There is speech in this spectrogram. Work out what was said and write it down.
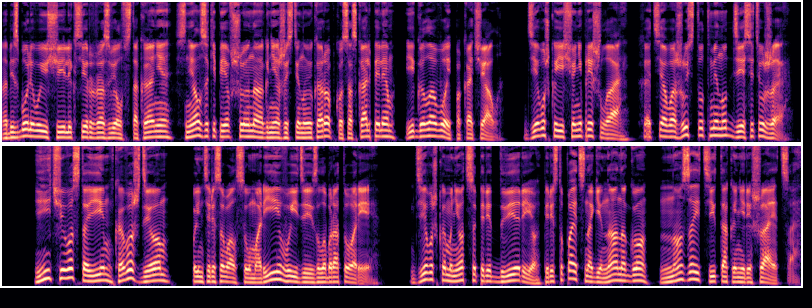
Обезболивающий эликсир развел в стакане, снял закипевшую на огне жестяную коробку со скальпелем и головой покачал. Девушка еще не пришла, хотя вожусь тут минут десять уже. «И чего стоим, кого ждем?» – поинтересовался у Марии, выйдя из лаборатории. Девушка мнется перед дверью, переступает с ноги на ногу, но зайти так и не решается.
